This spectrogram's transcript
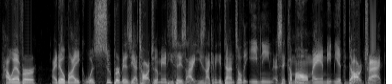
However, I know Mike was super busy. I talked to him, man. He says he's not going to get done until the evening. I said, "Come on, man, meet me at the dog track.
